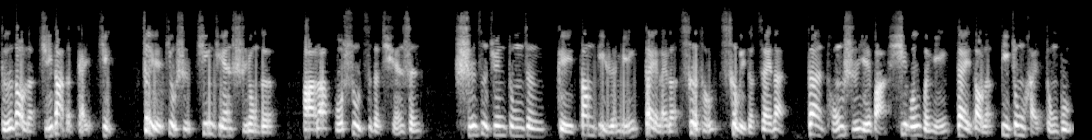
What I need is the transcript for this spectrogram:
得到了极大的改进。这也就是今天使用的阿拉伯数字的前身。十字军东征给当地人民带来了彻头彻尾的灾难。但同时也把西欧文明带到了地中海东部，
